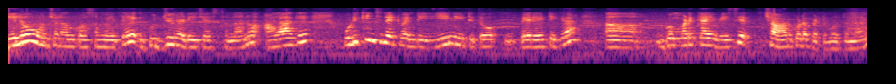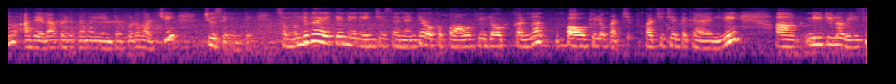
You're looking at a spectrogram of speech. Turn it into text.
నిలువ ఉంచడం కోసం అయితే గుజ్జు రెడీ చేస్తున్నాను. అలాగే ఉడికించినటువంటి ఈ నీటితో వెరైటీగా గుమ్మడికాయ వేసి చారు కూడా పెట్టబోతున్నాను. అది ఎలా పెడతానో ఏంటో కూడా వచ్చి చూసేయండి. సో ముందుగా అయితే నేను ఏం చేశానంటే ఒక పావు కిలో కన్నా పావు కిలో పచ్చి పచ్చి చింతకాయల్ని నీటిలో వేసి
